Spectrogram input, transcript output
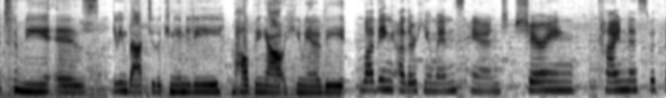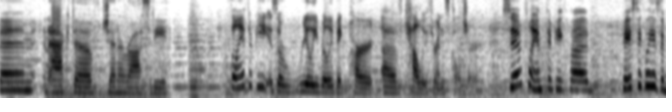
to me is giving back to the community, helping out humanity, loving other humans, and sharing kindness with them. An act of generosity. Philanthropy is a really, really big part of Cal Lutheran's culture. Student Philanthropy Club basically is a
